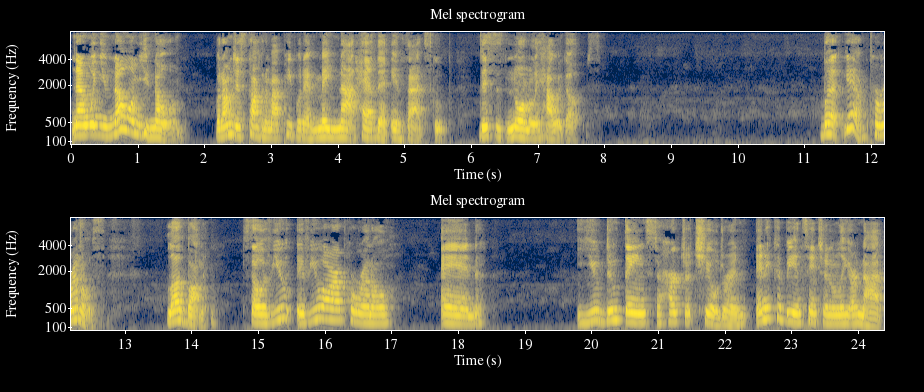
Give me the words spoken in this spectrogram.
now when you know them you know them but I'm just talking about people that may not have that inside scoop. This is normally how it goes. But yeah, parentals, love bombing. So if you if you are a parental and you do things to hurt your children, and it could be intentionally or not,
